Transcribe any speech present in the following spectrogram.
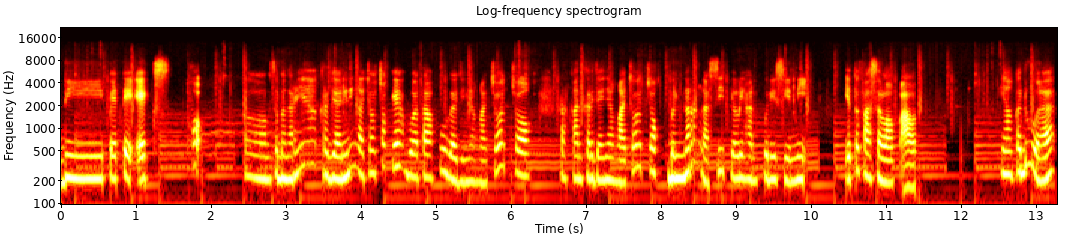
di PT X, kok um, sebenarnya kerjaan ini nggak cocok ya buat aku, gajinya nggak cocok, rekan kerjanya nggak cocok, bener nggak sih pilihanku di sini? Itu fase lockout. Yang kedua,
